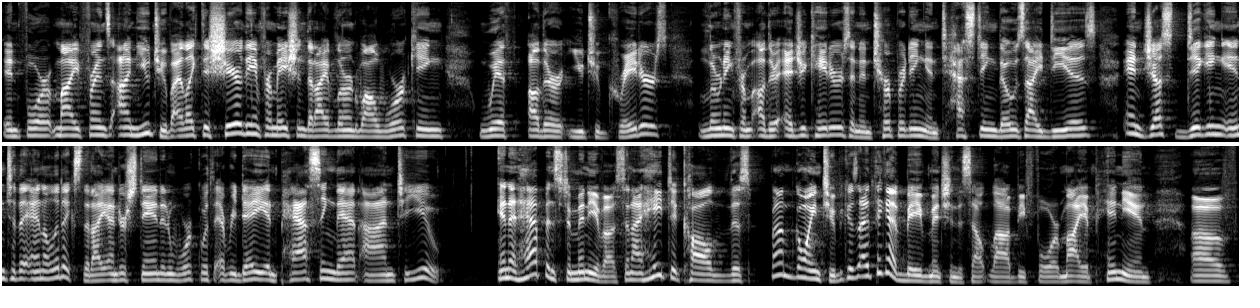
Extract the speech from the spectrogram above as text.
and for my friends on YouTube, I like to share the information that I've learned while working with other YouTube creators, learning from other educators and interpreting and testing those ideas, and just digging into the analytics that I understand and work with every day and passing that on to you. And it happens to many of us, and I hate to call this, I'm going to, because I think I may have mentioned this out loud before my opinion of,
